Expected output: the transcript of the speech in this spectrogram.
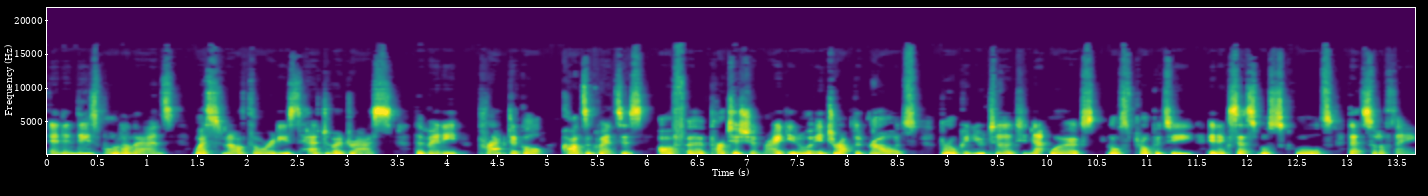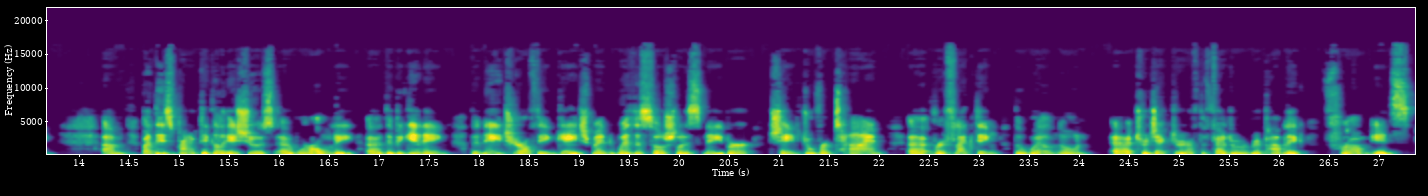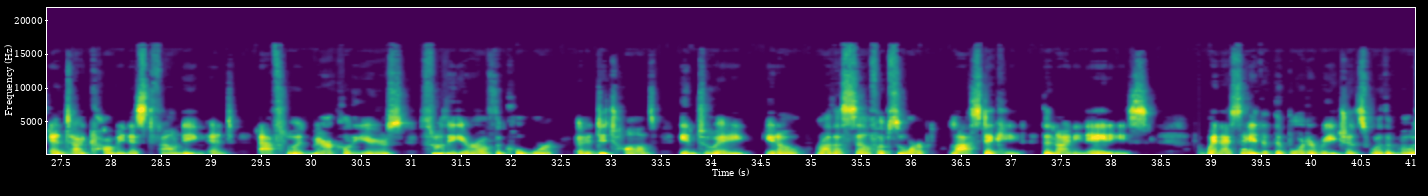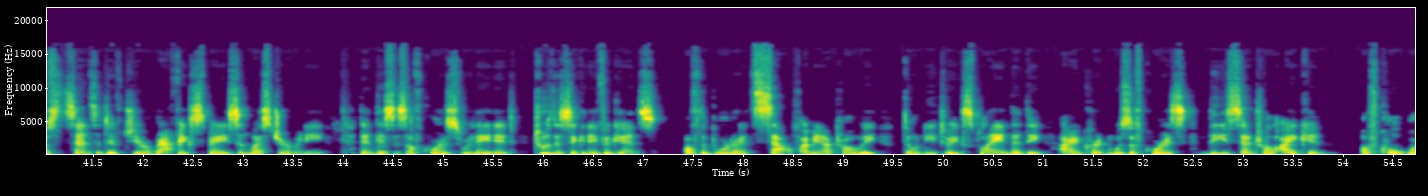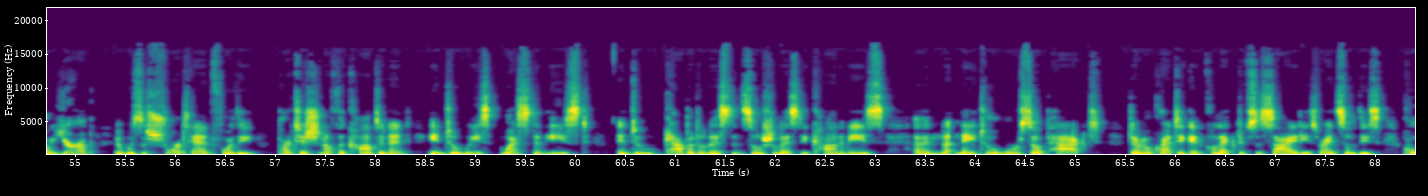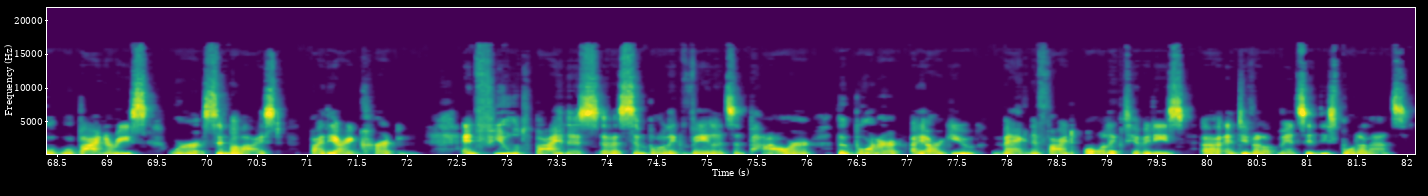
And in these borderlands, Western authorities had to address the many practical consequences of partition, right? You know, interrupted roads, broken utility networks, lost property, inaccessible schools, that sort of thing. Um, but these practical issues uh, were only uh, the beginning. The nature of the engagement with the socialist neighbor changed over time, uh, reflecting the well known uh, trajectory of the Federal Republic from its anti communist founding and affluent miracle years through the era of the Cold War uh, detente into a, you know, rather self absorbed last decade, the 1980s. When I say that the border regions were the most sensitive geographic space in West Germany, then this is, of course, related to the significance of the border itself. I mean, I probably don't need to explain that the Iron Curtain was, of course, the central icon of Cold War Europe. It was a shorthand for the partition of the continent into West and East, into capitalist and socialist economies, NATO, Warsaw Pact, democratic and collective societies, right? So these Cold War binaries were symbolized by the Iron Curtain. And fueled by this uh, symbolic valence and power, the border, I argue, magnified all activities uh, and developments in these borderlands.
